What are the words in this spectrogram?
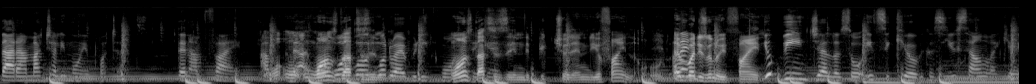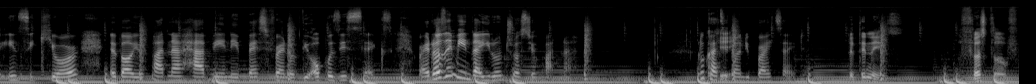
that I'm actually more important. Then I'm fine. I'm, o- o- that- once what, that is what, in- what do I really want? once that is in the picture, then you're fine. then Everybody's gonna be fine. You're being jealous or insecure because you sound like you're insecure about your partner having a best friend of the opposite sex, right? Doesn't mean that you don't trust your partner. Look at it on the bright side. The thing is, first off,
